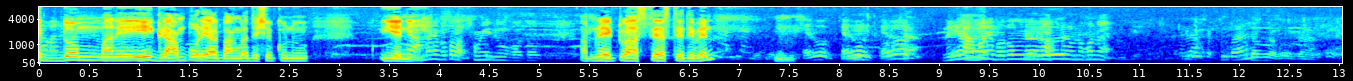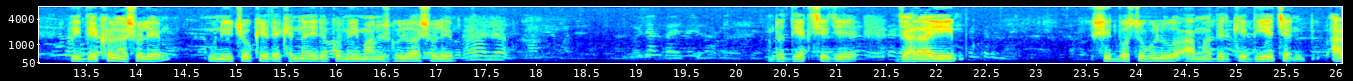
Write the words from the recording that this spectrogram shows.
একদম মানে এই গ্রাম পরে আর বাংলাদেশের কোনো ইয়ে নেই। আপনারা একটু আস্তে আস্তে দেবেন। এই দেখুন আসলে, উনি চোখে দেখেন না, এরকম এই মানুষগুলো আসলে। আমরা দেখছি যে যারা এই শীতবস্ত্রগুলো আমাদেরকে দিয়েছেন আর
